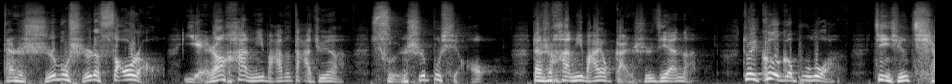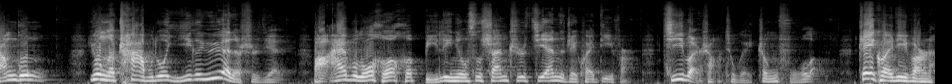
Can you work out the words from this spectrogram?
但是时不时的骚扰也让汉尼拔的大军啊损失不小。但是汉尼拔要赶时间呢，对各个部落进行强攻，用了差不多一个月的时间，把埃布罗河和比利牛斯山之间的这块地方基本上就给征服了。这块地方呢，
